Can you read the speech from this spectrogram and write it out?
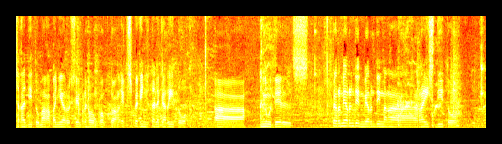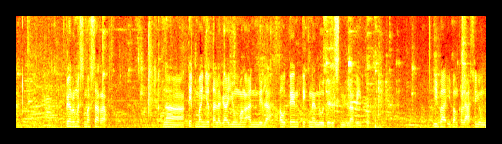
Tsaka dito mga kapanyero syempre Hong Kong to. Ang expect nyo talaga rito ah, noodles. Pero meron din meron din mga rice dito. Pero mas masarap na tikman nyo talaga yung mga ano nila authentic na noodles nila rito. Iba ibang klase yung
